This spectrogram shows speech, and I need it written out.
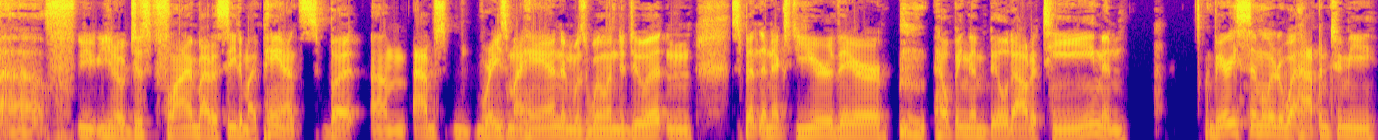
uh f- you, you know just flying by the seat of my pants but um abs raised my hand and was willing to do it and spent the next year there helping them build out a team and very similar to what happened to me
